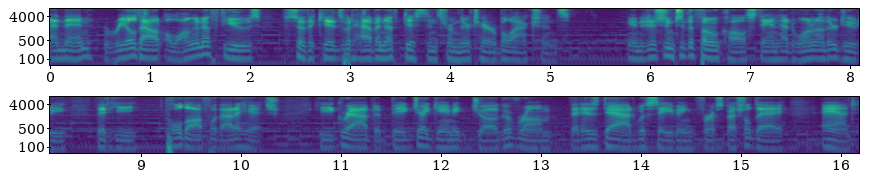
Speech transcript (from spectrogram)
and then reeled out a long enough fuse so the kids would have enough distance from their terrible actions. In addition to the phone call, Stan had one other duty that he pulled off without a hitch. He grabbed a big, gigantic jug of rum that his dad was saving for a special day, and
